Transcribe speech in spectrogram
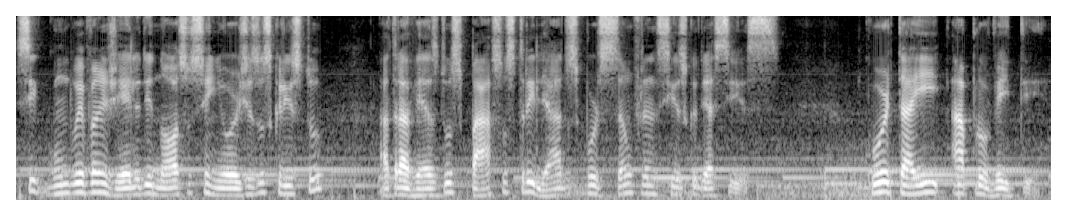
segundo o Evangelho de nosso Senhor Jesus Cristo, através dos passos trilhados por São Francisco de Assis. Curta e aproveite!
